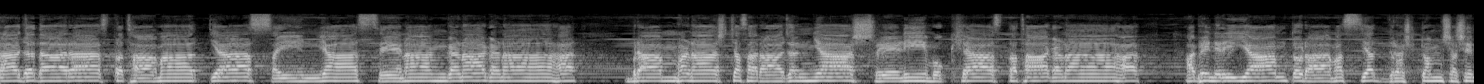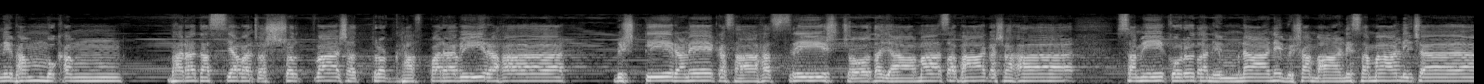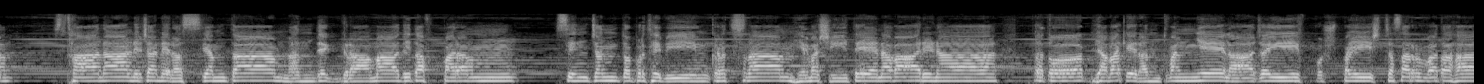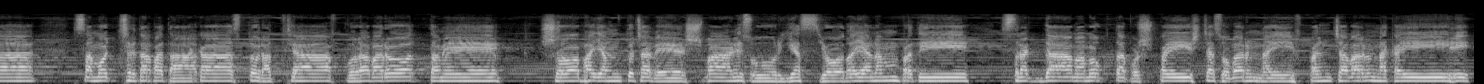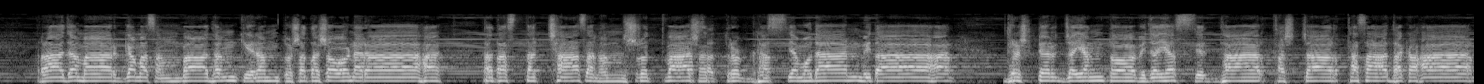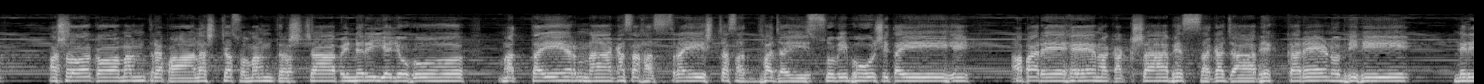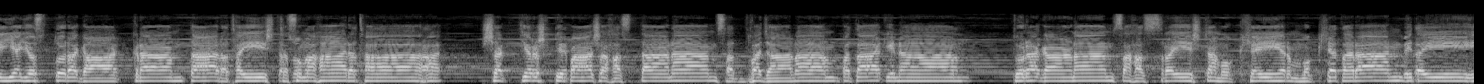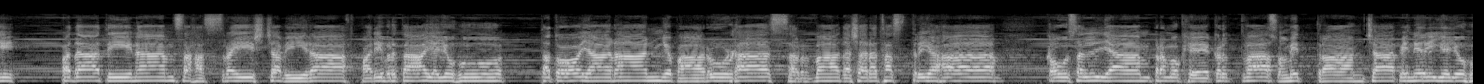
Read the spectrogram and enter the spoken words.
राजदारास्तथा मात्याः सैन्याः सेनाङ्गणागणाः। ब्राह्मणाश्च स राजन्याः श्रेणीमुख्यास्तथा गणाः। अभिनिर्याम् तु रामस्य द्रष्टुम् शशिनिभम् मुखम्। भरतस्य वचः श्रुत्वा शत्रुघ्नः परवीरः विष्टीरणेकसाहस्रीश्चोदयामास भागशः। समीकुरुत निम्नानि विषमाणि समानि च। स्थानानि च निरस्यन्ताम् नन्दिग्रामादितः परम्। सिञ्चन्तु पृथिवीम् कृत्स्नाम् हिमशीतेन वारिणा। ततोऽभ्यवकिरन्त्वन्ये लाजैः पुष्पैश्च सर्वतः। समुच्छ्रितपताकास्तु रथ्याः पुरवरोत्तमे शोभयन्तु च वेश्वाणि सूर्यस्योदयनम् प्रति स्रग्दाममुक्तपुष्पैश्च सुवर्णैः पञ्चवर्णकैः राजमार्गमसम्बाधम् किरन्तु शतशो नराः ततस्तच्छासनम् श्रुत्वा शत्रुघ्नस्य मुदान्विताः धृष्टिर्जयन्तो विजयः सिद्धार्थश्चार्थसाधकः अशोको मन्त्रपालश्च सुमन्त्रश्चापि निर्ययुः। मत्तैर्नागसहस्रैश्च सध्वजैः सुविभूषितैः। अपरे हेमकक्षाभिः सकजाभिः करेणुभिः। निर्ययुस्तुरगाक्रान्ता रथैश्च सुमहारथाः। शक्तिर्ष्टिपाशहस्तानाम् सध्वजानाम् पताकिनाम् तुरगाणाम् सहस्रैश्च मुख्यैर्मुख्यतरान्वितैः पदातीनाम् सहस्रैश्च वीराः परिवृताययुः। ततो यानान्युपारूढाः सर्वा दशरथस्त्रियः कौसल्याम् प्रमुखे कृत्वा सुमित्राम् चापि निर्ययुः।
